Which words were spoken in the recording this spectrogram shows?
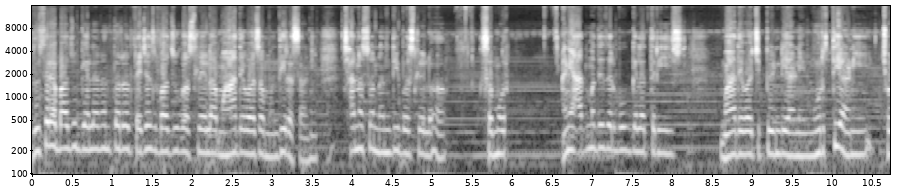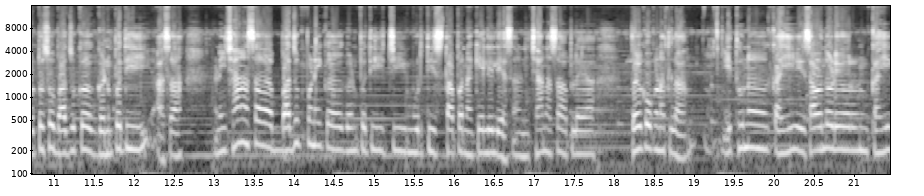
दुसऱ्या बाजूक गेल्यानंतर त्याच्याच बाजूक असलेला महादेवाचं मंदिर असं आणि छान असं नंदी बसलेलो हा समोर. आणि आतमध्ये जर बघ गेला तरी महादेवाची पिंडी आणि मूर्ती आणि छोटंसं बाजूक गणपती असा आणि छान असा बाजूक पण एक गणपतीची मूर्ती स्थापना केलेली असा आणि छान असा आपल्या या तळकोकणातला इथून काही सावंतवाडीवरून काही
